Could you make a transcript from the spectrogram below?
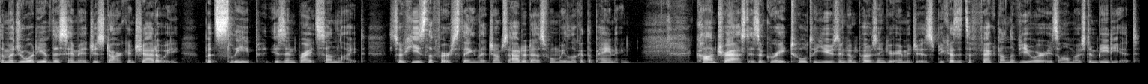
the majority of this image is dark and shadowy, but Sleep is in bright sunlight, so he's the first thing that jumps out at us when we look at the painting. Contrast is a great tool to use in composing your images because its effect on the viewer is almost immediate.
